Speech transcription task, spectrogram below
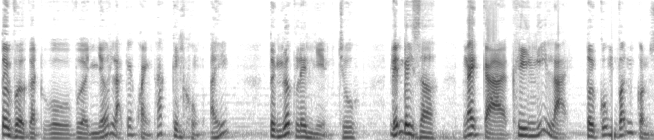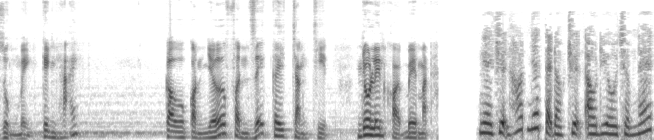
Tôi vừa gật gù vừa nhớ lại cái khoảnh khắc kinh khủng ấy. Tôi ngước lên nhìn Chu. Đến bây giờ, ngay cả khi nghĩ lại, tôi cũng vẫn còn dùng mình kinh hãi. Cậu còn nhớ phần rễ cây chằng chịt nhô lên khỏi bề mặt. Nghe truyện hot nhất tại doctruyenaudio.net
